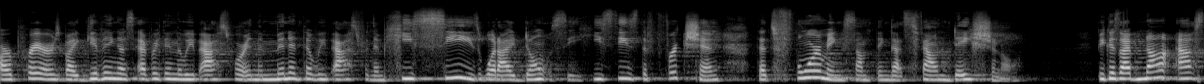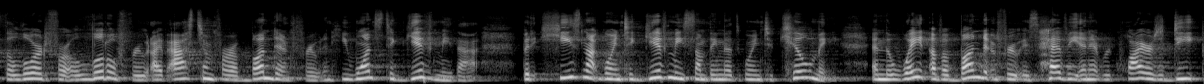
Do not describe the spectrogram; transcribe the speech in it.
our prayers by giving us everything that we've asked for in the minute that we've asked for them. He sees what I don't see. He sees the friction that's forming something that's foundational. Because I've not asked the Lord for a little fruit, I've asked Him for abundant fruit, and He wants to give me that. But He's not going to give me something that's going to kill me. And the weight of abundant fruit is heavy and it requires deep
